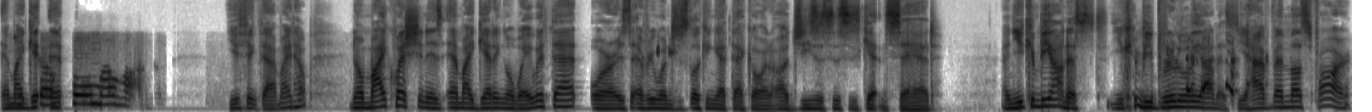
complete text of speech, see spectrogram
am I just get? eh, full mohawk? You think that might help? No, my question is, am I getting away with that, or is everyone just looking at that going, "Oh Jesus, this is getting sad"? And you can be honest. You can be brutally honest. You have been thus far.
